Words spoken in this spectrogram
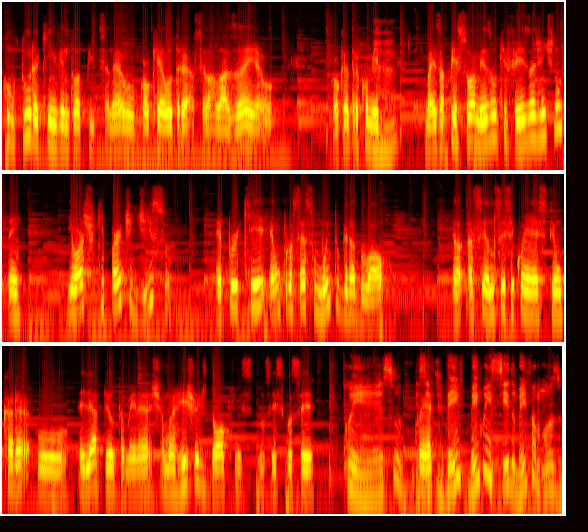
cultura que inventou a pizza, né? Ou qualquer outra, sei lá, lasanha ou qualquer outra comida. Uhum. Mas a pessoa mesmo que fez a gente não tem. E eu acho que parte disso é porque é um processo muito gradual assim, eu não sei se você conhece, tem um cara, o, ele é ateu também, né? Chama Richard Dawkins. Não sei se você. Conheço. É conhece. é bem, bem conhecido, bem famoso.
